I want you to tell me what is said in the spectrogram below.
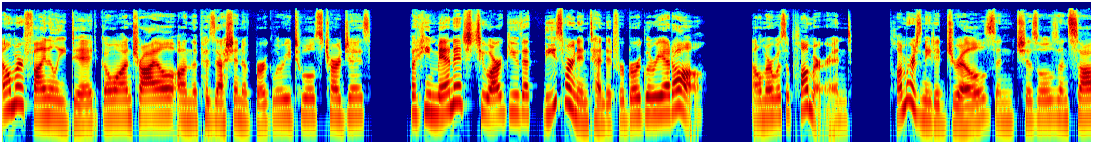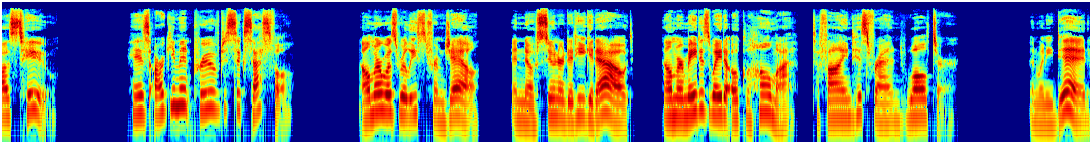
Elmer finally did go on trial on the possession of burglary tools charges, but he managed to argue that these weren't intended for burglary at all. Elmer was a plumber, and plumbers needed drills and chisels and saws too. His argument proved successful. Elmer was released from jail, and no sooner did he get out, Elmer made his way to Oklahoma to find his friend Walter. And when he did,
